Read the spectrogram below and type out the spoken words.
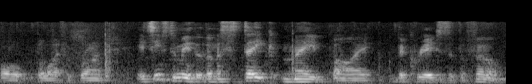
of The Life of Brian. It seems to me that the mistake made by the creators of the film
